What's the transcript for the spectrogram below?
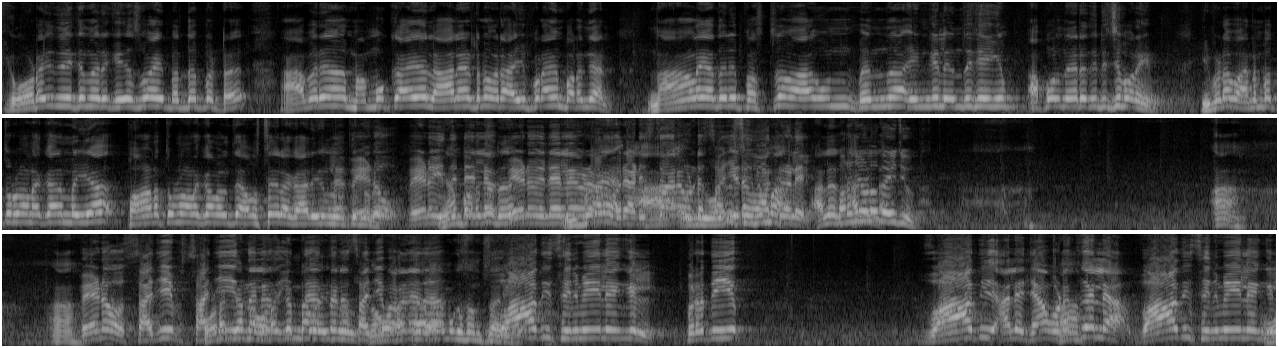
കോടതി നിൽക്കുന്ന ഒരു കേസുമായി ബന്ധപ്പെട്ട് അവർ മമ്മൂക്കായോ ലാലേട്ടനോ ഒരു അഭിപ്രായം പറഞ്ഞാൽ നാളെ അതൊരു പ്രശ്നമാകും എന്ന് എങ്കിൽ എന്ത് ചെയ്യും? അപ്പോൾ നേരെ തിരിച്ചു പറയും. ഇവിടെ വനമ്പത്തോട് നടക്കാൻ വയ്യ പാടത്തോട് നടക്കാൻ പറ്റാത്ത അവസ്ഥയിലാണ് കാര്യങ്ങൾ നിൽക്കുന്നത്. വേണു, ഞാൻ പറഞ്ഞത് വേണു, ഇതിനെല്ലാം ഒരു അടിസ്ഥാനമുണ്ട് ആ, വേണു സജി സജി ഇന്നലെ. സജി പറഞ്ഞത് വാദി സിനിമയിലെങ്കിൽ പ്രതിയും വാദി അല്ല ഞാൻ ഉടക്കല്ല വാദി സിനിമയിലെങ്കിൽ?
